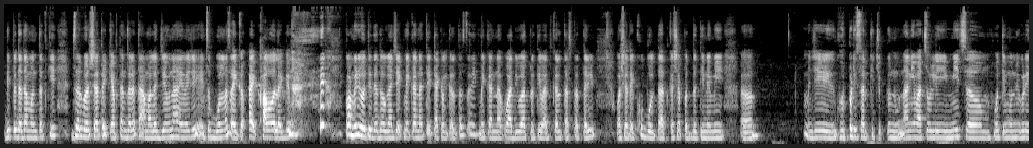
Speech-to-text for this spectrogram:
डी पी दादा म्हणतात की जर वर्षाताई कॅप्टन झालं तर आम्हाला जेवणाऐवजी याचं बोलणंच ऐक ऐक- खावं लागेल. कॉमेडी होती त्या दोघांची. एकमेकांना ते टॅकल करत असतात एकमेकांना वादविवाद प्रतिवाद करत असतात. तरी वर्षाताई खूप बोलतात. कशा पद्धतीने मी म्हणजे घोरपडीसारखी चिकटून नाणी वाचवली. मीच होते म्हणून इकडे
